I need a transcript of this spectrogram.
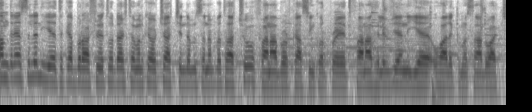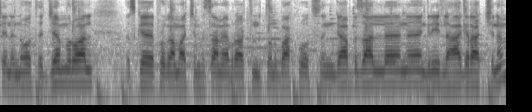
ሰላም ጤና ይስጥልን። የተከበራችሁን የተወዳጅ ተመልካዮቻችን እንደምንሰነበታችሁ። ፋና ብሮድካስቲንግ ኮርፖሬት ፋና ቴሌቪዥን የውሃ ልክ መሰናዷችን እንሆ ተጀምሯል። እስከ ፕሮግራማችን ፍጻሜ አብራችሁ እንድትሆኑ በአክብሮት እንጋብዛለን። እንግዲህ ለሀገራችንም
